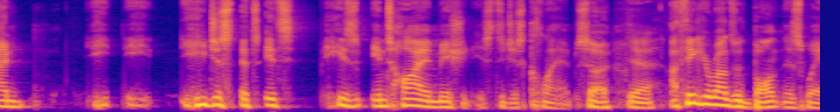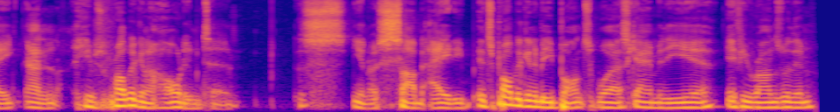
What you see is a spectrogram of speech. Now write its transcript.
and he, he, he just, it's, it's, his entire mission is to just clamp. So Yeah. I think he runs with Bont this week and he was probably going to hold him to, s- you know, sub 80. It's probably going to be Bont's worst game of the year if he runs with him.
